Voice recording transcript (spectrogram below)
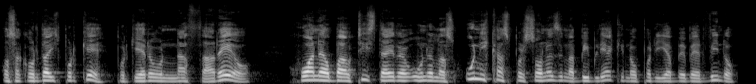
¿Os acordáis por qué? Porque era un nazareo. Juan el Bautista era una de las únicas personas en la Biblia que no podía beber vino.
